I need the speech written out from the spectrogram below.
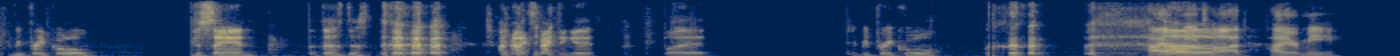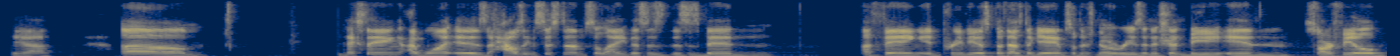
It'd be pretty cool. Just saying, Bethesda. I'm not expecting it, but it'd be pretty cool. Hire um, me, Todd. Hire me. Yeah. Um next thing I want is a housing system. So like this is this has been a thing in previous Bethesda games, so there's no reason it shouldn't be in Starfield.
